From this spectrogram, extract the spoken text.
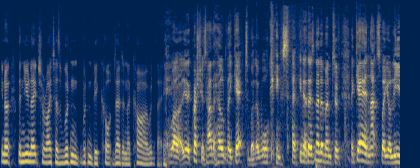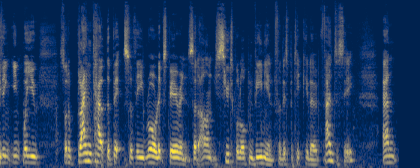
you know, the new nature writers wouldn't wouldn't be caught dead in a car, would they? Well, yeah, the question is, how the hell do they get to where they're walking? So, you know, there's an element of, again, that's where you're leaving, where you sort of blank out the bits of the rural experience that aren't suitable or convenient for this particular fantasy and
